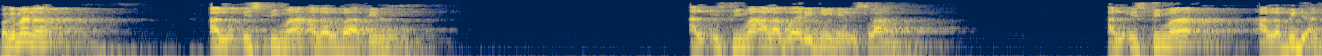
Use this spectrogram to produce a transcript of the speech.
Bagaimana? Al-istima alal batil. Al-istima ala ghairi dinil Islam. Al-istima ala bid'ah.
